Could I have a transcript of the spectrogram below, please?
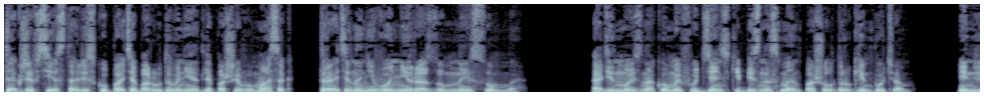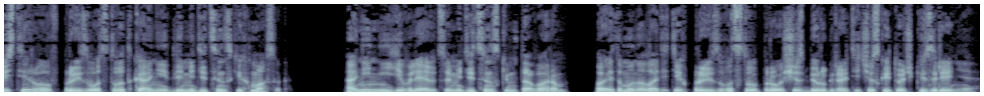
Также все стали скупать оборудование для пошива масок, тратя на него неразумные суммы. Один мой знакомый фудзянский бизнесмен пошел другим путем. Инвестировал в производство тканей для медицинских масок. Они не являются медицинским товаром, поэтому наладить их производство проще с бюрократической точки зрения.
